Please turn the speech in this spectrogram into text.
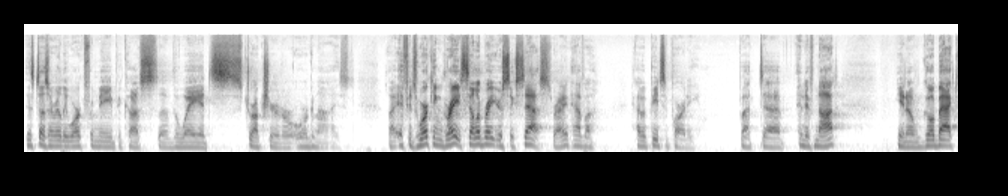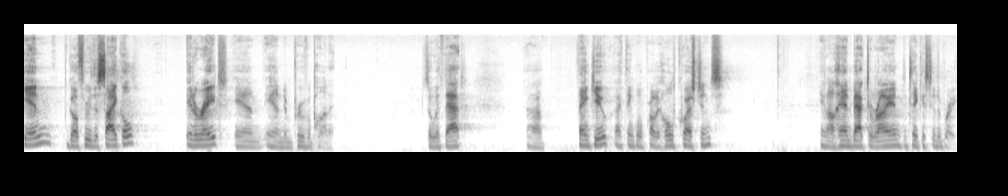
this doesn't really work for me because of the way it's structured or organized? Uh, if it's working great, celebrate your success, right? Have a, have a pizza party. But, uh, and if not, you know, go back in, go through the cycle, iterate, and, and improve upon it. So with that, uh, thank you. I think we'll probably hold questions. And I'll hand back to Ryan to take us to the break.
